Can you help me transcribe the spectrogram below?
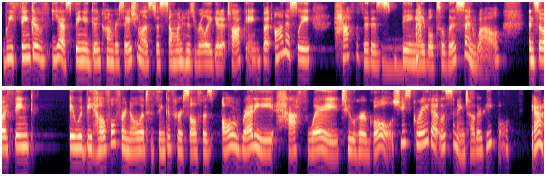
we think of, yes, being a good conversationalist as someone who's really good at talking, but honestly, half of it is being able to listen well. And so I think it would be helpful for Nola to think of herself as already halfway to her goal. She's great at listening to other people. Yeah,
